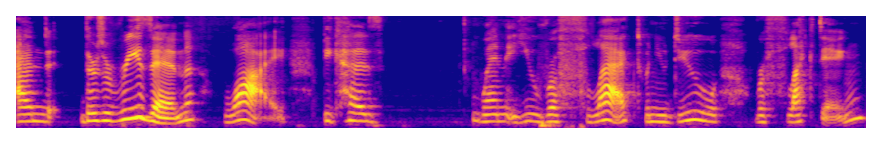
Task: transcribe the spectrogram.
And there's a reason why, because when you reflect, when you do reflecting,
